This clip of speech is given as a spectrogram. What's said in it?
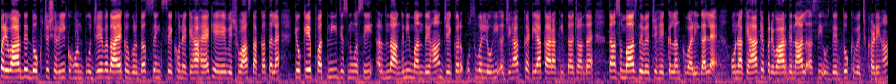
ਪਰਿਵਾਰ ਦੇ ਦੁੱਖ 'ਚ ਸ਼ਰੀਕ ਹੋਣ ਪੁੱਜੇ ਵਿਧਾਇਕ ਗੁਰਦਤ ਸਿੰਘ ਸੇਖੋ ਨੇ ਕਿਹਾ ਹੈ ਕਿ ਇਹ ਵਿਸ਼ਵਾਸ ਦਾ ਕਤਲ ਹੈ, ਕਿਉਂਕਿ ਪਤਨੀ ਜਿਸ ਨੂੰ ਅਸੀਂ ਅਰਧਾਂਗਨੀ ਮੰਨਦੇ ਹਾਂ। ਜੇਕਰ ਉਸ ਵੱਲੋਂ ਹੀ ਅਜਿਹਾ ਘਟੀਆ ਕਾਰਾ ਕੀਤਾ ਜਾਂਦਾ ਹੈ, ਤਾਂ ਸਮਾਜ ਦੇ ਵਿੱਚ ਇਹ ਕਲੰਕ ਵਾਲੀ ਗੱਲ ਹੈ। ਉਹਨਾਂ ਕਿਹਾ ਕਿ ਪਰਿਵਾਰ ਦੇ ਨਾਲ ਅਸੀਂ ਉਸ ਦੇ ਦੁੱਖ ਵਿੱਚ ਖੜੇ ਹਾਂ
